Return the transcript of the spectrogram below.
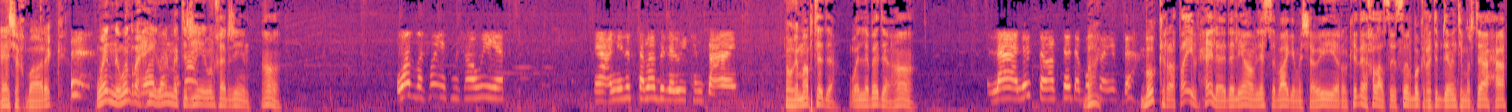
إيش أخبارك؟ وين وين رايحين؟ وين متجهين؟ وين خارجين؟ ها. والله شوية مشاوير. يعني لسه ما بدأ ال weekend معاي. okay ما ابتدى ولا بدأ؟ ها. لا لسه ما ابتدى بكرة بك- يبدأ. بكرة طيب حلو. إذا اليوم لسه باقي مشاوير وكذا خلاص يصير بكرة تبدأ وأنت مرتاحة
